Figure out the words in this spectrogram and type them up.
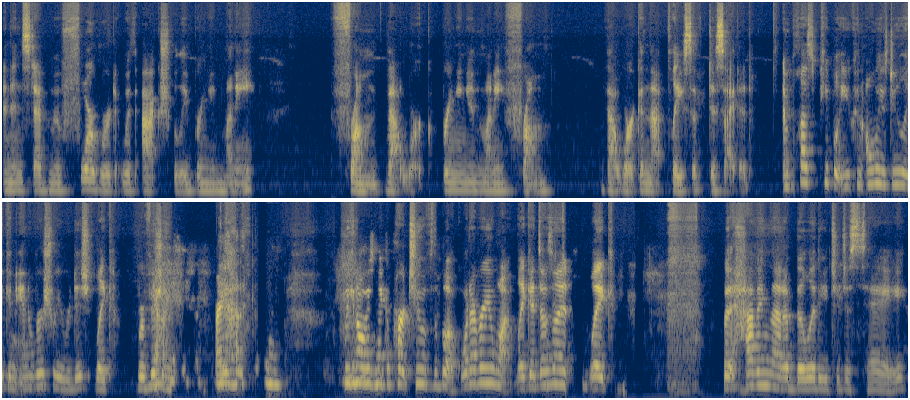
and instead move forward with actually bringing money from that work bringing in money from that work and that place of decided and plus people you can always do like an anniversary revision, like revision right Yeah. we can always make a part two of the book whatever you want like it doesn't like but having that ability to just say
